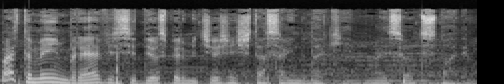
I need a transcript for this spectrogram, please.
Mas também em breve, se Deus permitir, a gente está saindo daqui. Mas isso é outra história.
